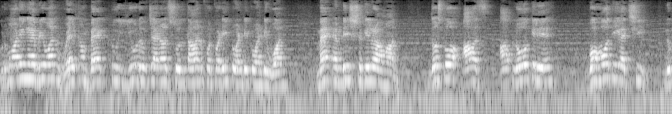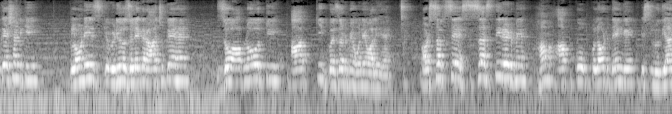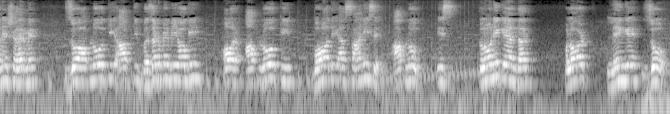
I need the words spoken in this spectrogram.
Good morning everyone welcome back to YouTube channel Sultan Futpadi 2021 मैं MD Shakeel Rahman. दोस्तों, आज आप लोगों के लिए बहुत ही अच्छी लोकेशन की क्लोनीज के वीडियोस लेकर आ चुके हैं, जो आप लोगों की आपकी बजट में होने वाली है। और सबसे सस्ती रेट में हम आपको प्लॉट देंगे इस लुधियाने शहर में, जो आप लोगों की आपकी बजट में भी होगी और आप लोग की बहुत ही आसानी से आप लोग इस कॉलोनी के अंदर प्लॉट लेंगे, जो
